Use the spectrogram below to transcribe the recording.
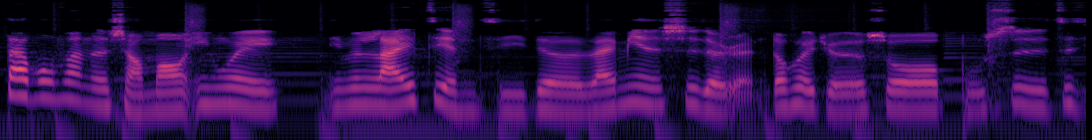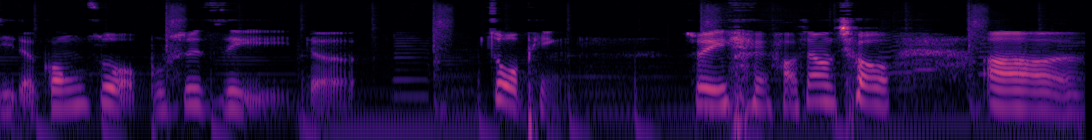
大部分的小猫，因为你们来剪辑的、来面试的人都会觉得说不是自己的工作，不是自己的作品，所以 好像就呃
